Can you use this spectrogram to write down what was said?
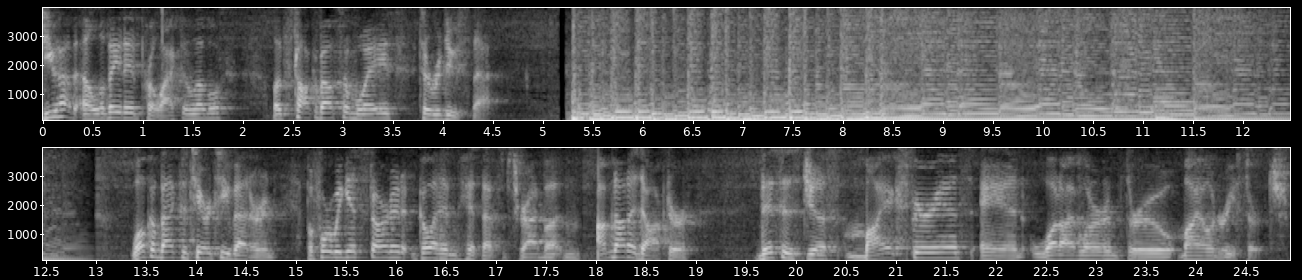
Do you have elevated prolactin levels? Let's talk about some ways to reduce that. Welcome back to TRT Veteran. Before we get started, go ahead and hit that subscribe button. I'm not a doctor. This is just my experience and what I've learned through my own research.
